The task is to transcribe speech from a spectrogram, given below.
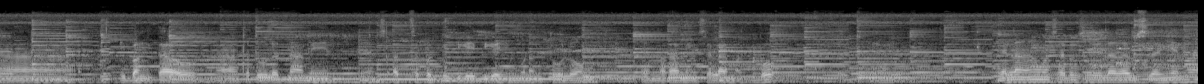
na ibang tao na katulad namin. Ayan. At sa pagbibigay-bigay mo ng tulong. Ayan, maraming salamat po. Ayan. Yan lang ang masabi ko sa iyo, lalabs lang yan ha.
